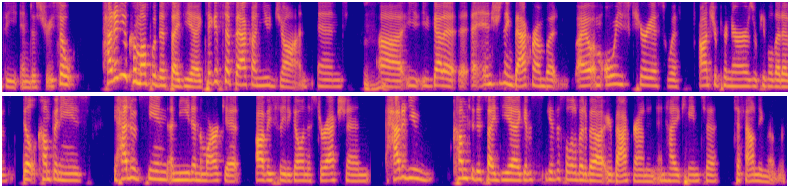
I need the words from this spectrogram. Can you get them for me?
the industry so how did you come up with this idea? Take a step back on you, John, and mm-hmm. uh, you, have got an interesting background. But I, I'm always curious with entrepreneurs or people that have built companies. You had to have seen a need in the market, obviously, to go in this direction. How did you come to this idea? Give us give us a little bit about your background and, and how you came to to founding Rover.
